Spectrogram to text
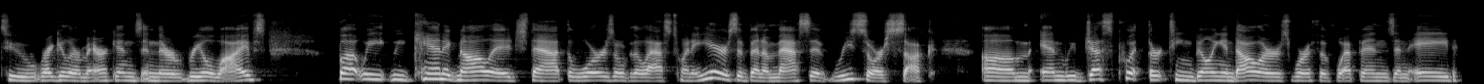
to regular Americans in their real lives. But we we can acknowledge that the wars over the last 20 years have been a massive resource suck. Um, and we've just put $13 billion worth of weapons and aid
